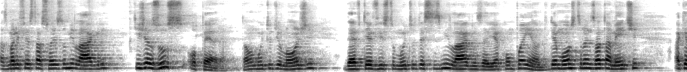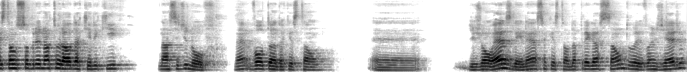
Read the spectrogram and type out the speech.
as manifestações do milagre que Jesus opera. Então, muito de longe, deve ter visto muitos desses milagres aí acompanhando. Demonstra exatamente a questão sobrenatural daquele que nasce de novo. Né? Voltando à questão é, de João Wesley, né? essa questão da pregação do Evangelho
